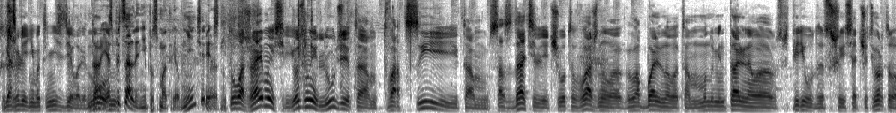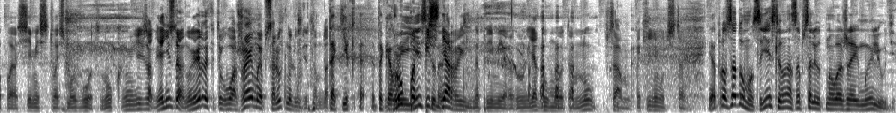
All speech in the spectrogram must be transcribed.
сожалению, мы это не сделали. да, но- я специально не посмотрел, мне интересно. Какие-то уважаемые, серьезные люди, там, творцы, там, создатели чего-то важного, глобального, там, монументального с периода с 64 по 78 год. Ну, я не знаю, я не знаю, ну, наверное, это уважаемые абсолютно люди. Там, да. Таких э, таковые Группа есть песняры, например, ну, я думаю, там, ну, там, какие-нибудь там. Я просто задумался, есть ли у нас абсолютно уважаемые люди?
